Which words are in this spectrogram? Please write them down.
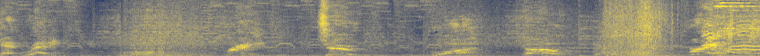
Get ready. Three, two, one, go! Freeze!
